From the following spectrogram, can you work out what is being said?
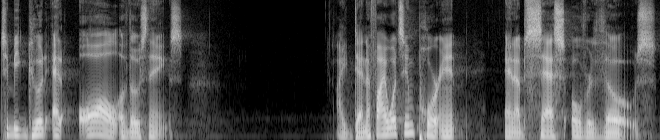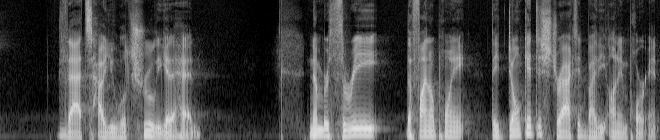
to be good at all of those things. Identify what's important and obsess over those. That's how you will truly get ahead. Number three, the final point, they don't get distracted by the unimportant.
